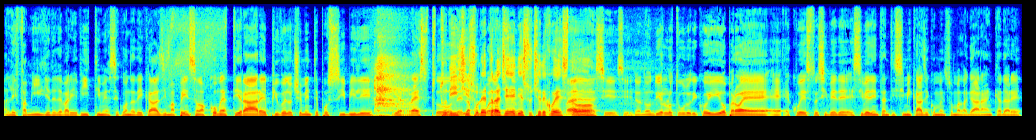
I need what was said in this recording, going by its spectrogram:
alle famiglie delle varie vittime a seconda dei casi, ma pensano a come attirare più velocemente possibile il resto. Tu dici sulle tragedie succede questo? Beh, sì, sì, non dirlo tu, lo dico io, però è, è, è questo e si, vede, e si, vede, in tantissimi casi come insomma la gara anche a dare...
